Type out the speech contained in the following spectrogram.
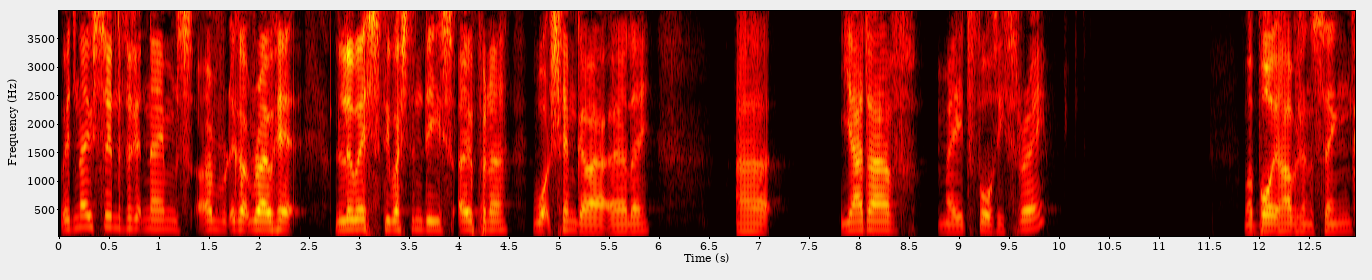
With no significant names, uh, they got Rohit, Lewis, the West Indies opener, watched him go out early. Uh, Yadav made 43. My boy Harbhajan Singh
